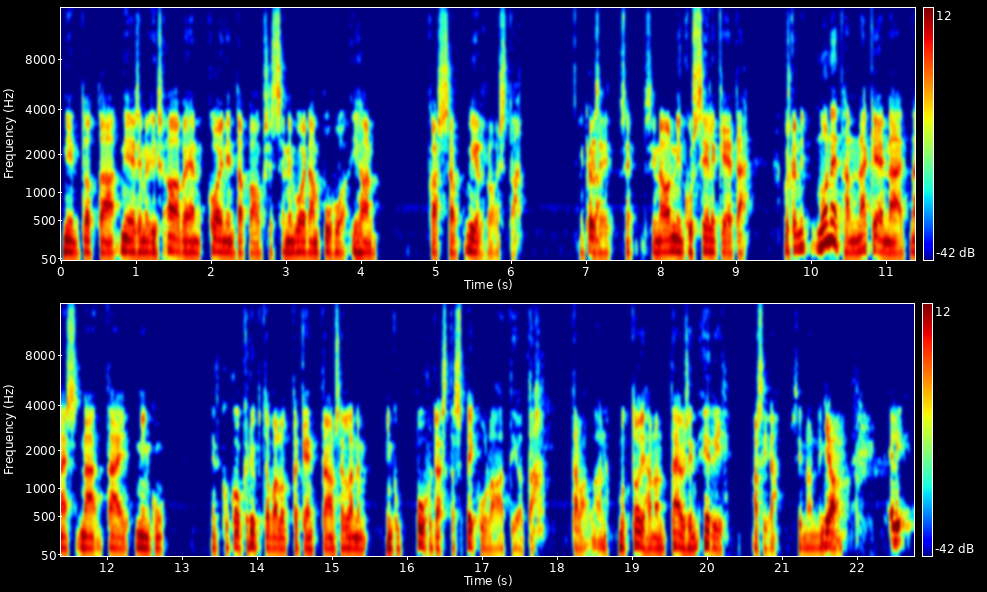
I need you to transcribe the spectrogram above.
niin, tota, niin esimerkiksi AVn koinin tapauksessa niin voidaan puhua ihan kassavirroista. Kyllä. Se, se, siinä on niin kuin selkeätä, koska nyt monethan näkee nämä, että, näissä, nämä, tämä niin kuin, että koko kryptovaluuttakenttä on sellainen niin kuin puhdasta spekulaatiota tavallaan, mutta toihan on täysin eri asia. Siinä on niin kuin... Joo. Eli,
